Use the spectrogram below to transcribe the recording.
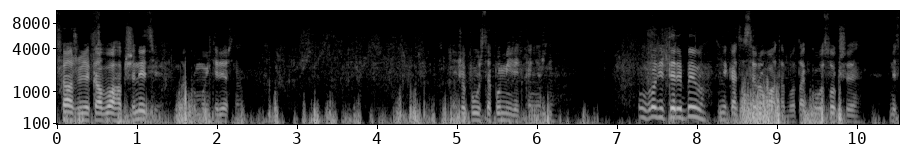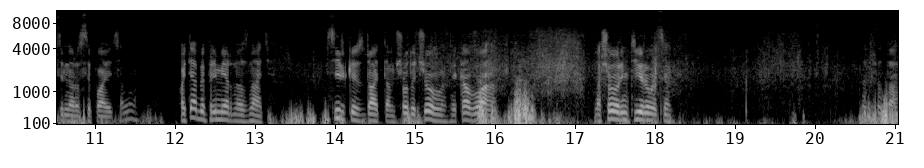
скажу, яка вага пшениці, інтересно. Якщо вийде поміряти, звісно. Ну, вроді теребив, мені кажеться, сировата, бо так колосок ще не сильно розсипається. Ну, хоча б примірно знати. Скільки ждать там, що до чого, яка вага, на що орієнтуватися. Так що так.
